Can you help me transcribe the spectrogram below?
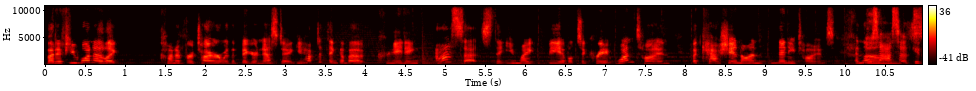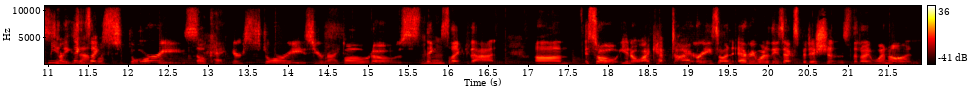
But if you want to like kind of retire with a bigger nest egg, you have to think about creating assets that you might be able to create one time but cash in on many times. And those um, assets give me an are example. things like stories. Okay. Your stories, your right. photos, mm-hmm. things like that. Um, so, you know, I kept diaries on every one of these expeditions that I went on,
